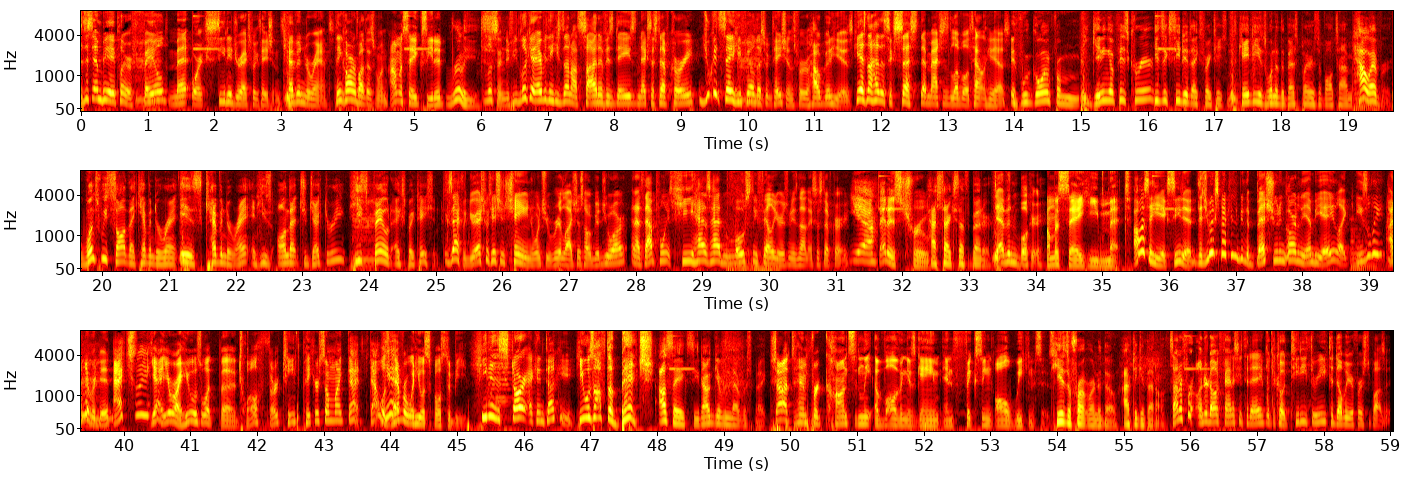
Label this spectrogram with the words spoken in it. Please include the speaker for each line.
Speaker 1: Has this NBA player failed, met, or exceeded your expectations? Kevin Durant. Think hard about this one.
Speaker 2: I'm gonna say exceeded.
Speaker 3: Really?
Speaker 1: Listen, if you look at everything he's done outside of his days next to Steph Curry, you could say he failed expectations for how good he is. He has not had the success that matches the level of talent he has.
Speaker 3: If we're going from beginning of his career, he's exceeded expectations. KD is one of the best players of all time. However, once we saw that Kevin Durant is Kevin Durant and he's on that trajectory, he's failed expectations.
Speaker 1: Exactly. Your expectations change once you realize just how good you are. And at that point, he has had mostly failures when he's not next to Steph Curry.
Speaker 2: Yeah, that is true.
Speaker 3: Hashtag Steph better.
Speaker 1: Devin Booker.
Speaker 2: I'm gonna say he met.
Speaker 1: I'm gonna say he exceeded. Did you expect him to be the best shooting guard in the NBA, like easily? I never did.
Speaker 2: Actually, yeah, you're right. He was what the 12th, 13th pick or something like that. That was
Speaker 1: Yeah.
Speaker 2: never what he was supposed to be.
Speaker 1: He didn't start at Kentucky.
Speaker 2: He was off the bench.
Speaker 3: I'll say exceed. I'll give him that respect.
Speaker 2: Shout out to him for constantly evolving his game and fixing all weaknesses.
Speaker 3: He is a front runner though. I have to get that off.
Speaker 1: Sign up for Underdog Fantasy today with the code TD3 to double your first deposit.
